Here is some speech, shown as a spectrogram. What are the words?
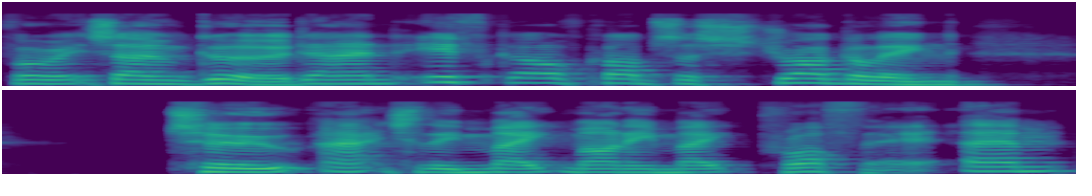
for its own good? And if golf clubs are struggling to actually make money, make profit, um,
